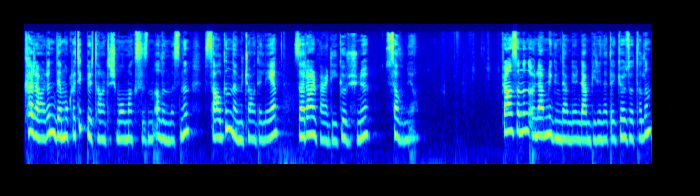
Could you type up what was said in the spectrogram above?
kararın demokratik bir tartışma olmaksızın alınmasının salgınla mücadeleye zarar verdiği görüşünü savunuyor. Fransa'nın önemli gündemlerinden birine de göz atalım.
